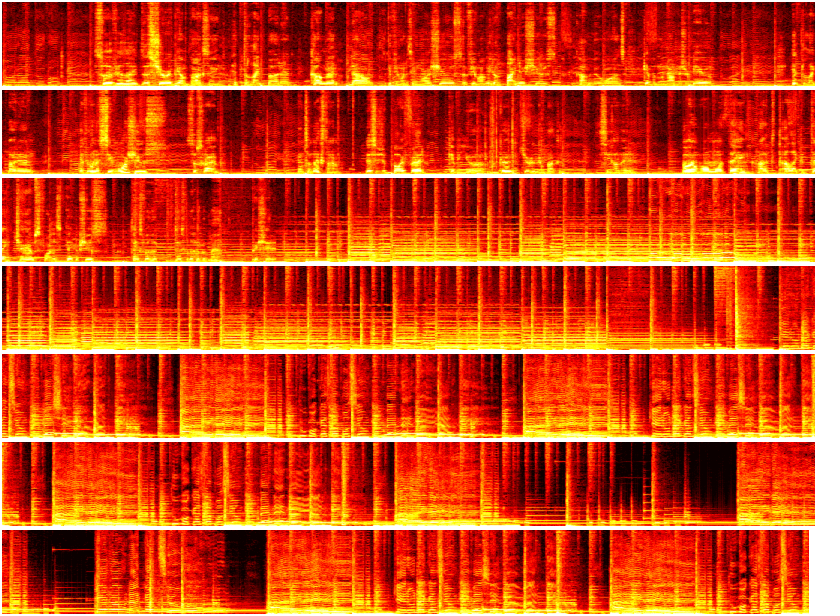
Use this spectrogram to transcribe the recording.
So if you like this shoe review unboxing, hit the like button, comment down if you want to see more shoes, if you want me to buy new shoes, cop new ones, give them an honest review. Hit the like button. If you want to see more shoes, subscribe. Until next time, this is your boy Fred giving you a good review unboxing. See y'all later. Oh, and one more thing. I like to, I like to thank Champs for this pickup shoes. Thanks for the hook, thanks for the hookup, man. Appreciate it. Canción que me lleve a amarte. Aire, tu boca es la poción que envenena y arde. Aire, quiero una canción que me lleve a amarte. Aire, tu boca es la poción una canción, aire. Quiero una canción que me lleve a amarte. Aire, tu boca es la poción que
